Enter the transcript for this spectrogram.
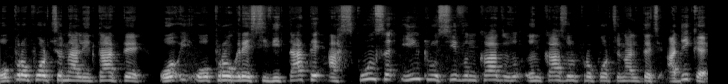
o proporționalitate, o, o progresivitate ascunsă inclusiv în cazul, în cazul proporționalității. Adică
